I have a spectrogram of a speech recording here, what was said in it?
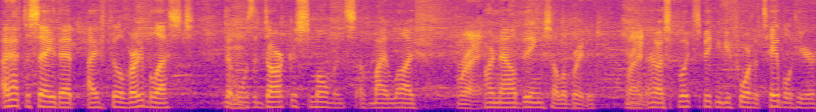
I have to say that I feel very blessed that Mhm. what was the darkest moments of my life Right. are now being celebrated. Right. And I was speaking before at the table here.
